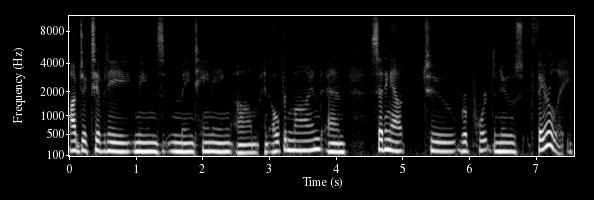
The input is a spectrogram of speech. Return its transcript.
objectivity means maintaining um, an open mind and setting out to report the news fairly.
